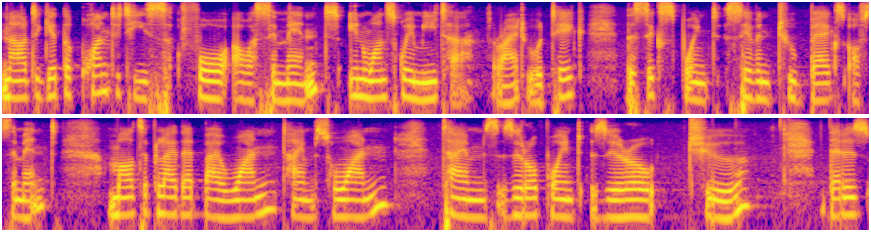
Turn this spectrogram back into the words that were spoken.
Now, to get the quantities for our cement in one square meter, right, we would take the 6.72 bags of cement, multiply that by 1 times 1 times 0.02 that is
